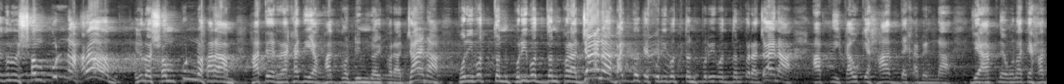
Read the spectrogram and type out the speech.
এগুলো সম্পূর্ণ হারাম। এগুলো সম্পূর্ণ হারাম। হাতের রেখা দিয়ে ভাগ্য নির্ণয় করা যায় না। পরিবর্তন পরিবর্তন করা যায় না। ভাগ্যকে পরিবর্তন পরিবর্তন করা যায় না। আপনি কাউকে হাত দেখাবেন না। যে আপনি ওনাকে হাত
